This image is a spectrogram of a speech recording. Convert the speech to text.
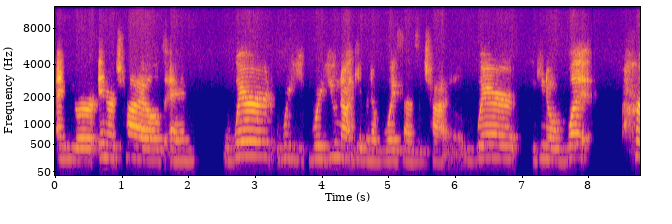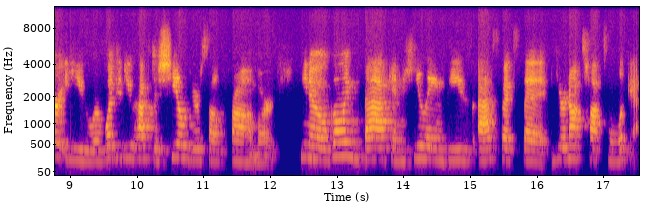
and your inner child and where were you, were you not given a voice as a child? Where, you know, what hurt you or what did you have to shield yourself from? Or, you know, going back and healing these aspects that you're not taught to look at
